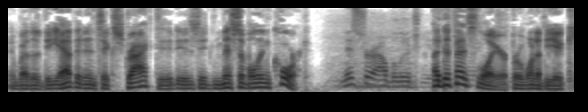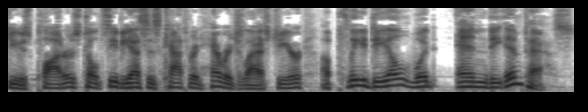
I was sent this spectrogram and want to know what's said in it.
and whether the evidence extracted is admissible in court. Mr. A defense lawyer for one of the accused plotters told CBS's Catherine Herridge last year a plea deal would end the impasse.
